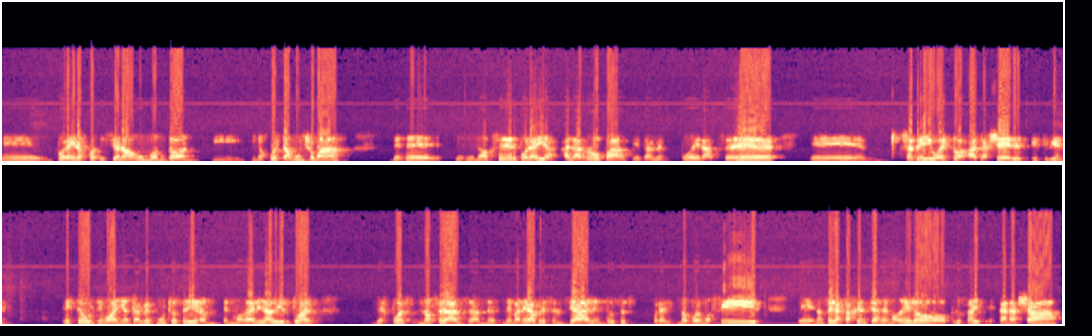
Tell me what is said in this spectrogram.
eh, por ahí nos condiciona un montón y, nos cuesta mucho más desde, no acceder por ahí a, la ropa que tal vez pueden acceder, eh, ya te digo esto, a talleres, que si bien este último año tal vez muchos se dieron en modalidad virtual, después no se dan, se dan de, manera presencial, entonces por ahí no podemos ir, eh, no sé, las agencias de modelo plus size están allá,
